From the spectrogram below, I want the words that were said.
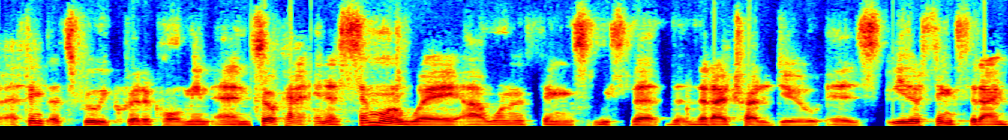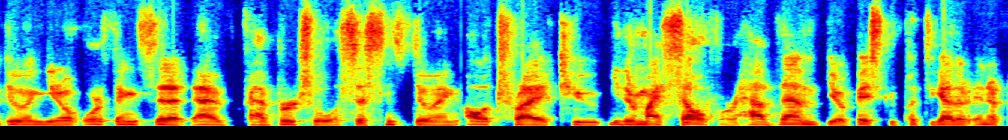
I think that's really critical. I mean, and so kind of in a similar way, uh, one of the things, at least that, that, that I try to do is either things that I'm doing, you know, or things that I have virtual assistants doing. I'll try to either myself or have them, you know, basically put together in a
